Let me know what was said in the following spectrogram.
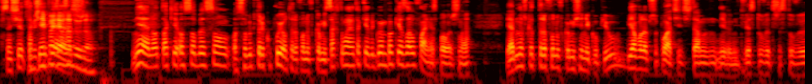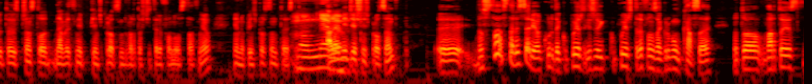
w sensie Żebyś takie, nie powiedział wiesz, za dużo. Nie, no takie osoby są, osoby, które kupują telefony w komisach, to mają takie głębokie zaufanie społeczne. Ja bym na przykład telefonu w komisie nie kupił, ja wolę przepłacić tam, nie wiem, 200, 300, to jest często nawet nie 5% wartości telefonu ostatnio. Nie no, 5% to jest, no nie ale wiem. nie 10%. Yy, No sta, stary, serio, kurde, kupujesz, jeżeli kupujesz telefon za grubą kasę, no to warto jest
